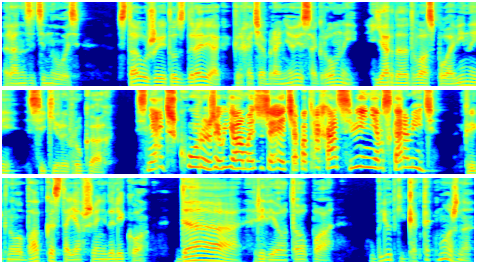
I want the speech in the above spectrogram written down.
рана затянулась. Встал уже и тот здоровяк, грохоча броней с огромной, ярда два с половиной, секирой в руках. «Снять шкуру живьем и сжечь, а потроха свиньям скормить!» — крикнула бабка, стоявшая недалеко. «Да!» — ревела толпа. «Ублюдки, как так можно?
